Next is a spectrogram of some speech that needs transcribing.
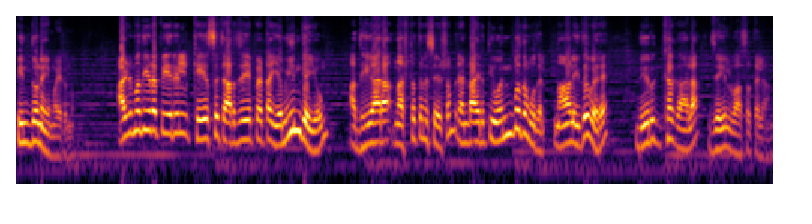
പിന്തുണയുമായിരുന്നു. അഴിമതിയുടെ പേരിൽ കേസ് ചാർജ് ചെയ്യപ്പെട്ട യമീൻ ഗയും അധികാര നഷ്ടത്തിന് ശേഷം രണ്ടായിരത്തി ഒൻപത് മുതൽ നാളിതുവരെ ദീർഘകാല ജയിൽവാസത്തിലാണ്.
